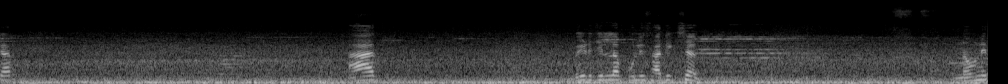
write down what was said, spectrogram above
नमस्कार. आज बीड जिल्हा पोलीस अधीक्षक नवनीत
